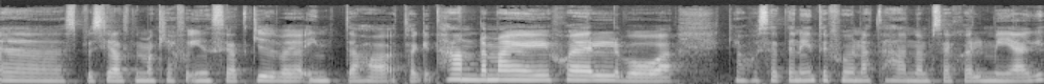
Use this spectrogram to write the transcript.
Eh, speciellt när man kanske inser att gud vad jag inte har tagit hand om mig själv och kanske sett en intention att ta hand om sig själv mer.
